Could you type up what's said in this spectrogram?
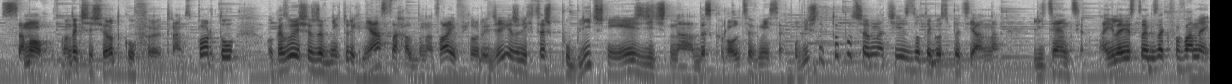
samochód. W kontekście środków e, transportu okazuje się, że w niektórych miastach albo na całej Florydzie, jeżeli chcesz publicznie jeździć na deskorolce w miejscach publicznych, to potrzebna Ci jest do tego specjalna licencja. Na ile jest to egzekwowane,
